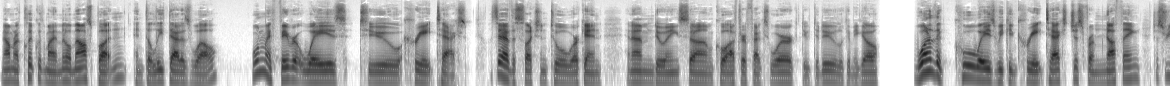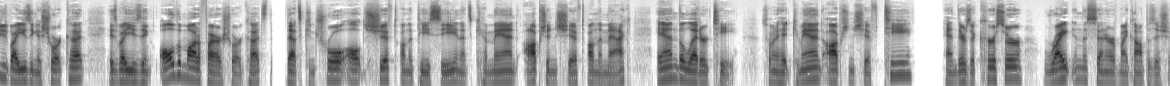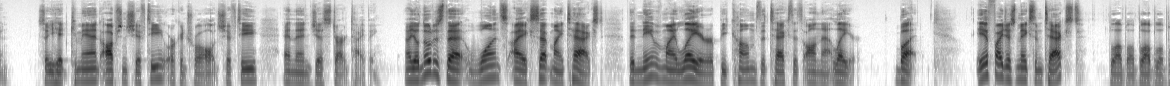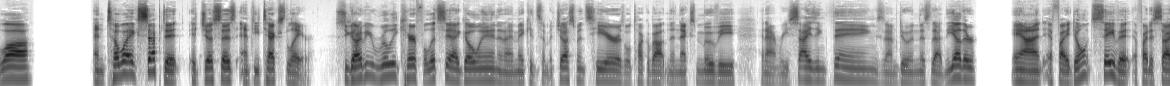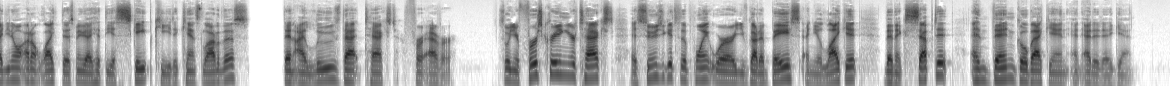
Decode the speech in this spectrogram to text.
Now I'm going to click with my middle mouse button and delete that as well. One of my favorite ways to create text. Let's say I have the selection tool working and I'm doing some cool After Effects work. Do to do, look at me go. One of the cool ways we can create text just from nothing, just by using a shortcut, is by using all the modifier shortcuts. That's Control Alt Shift on the PC, and that's Command Option Shift on the Mac, and the letter T. So I'm going to hit Command Option Shift T, and there's a cursor right in the center of my composition. So you hit Command Option Shift T or Control Alt Shift T, and then just start typing. Now you'll notice that once I accept my text, the name of my layer becomes the text that's on that layer. But if I just make some text, blah, blah, blah, blah, blah, until I accept it, it just says empty text layer. So you got to be really careful. Let's say I go in and I'm making some adjustments here, as we'll talk about in the next movie, and I'm resizing things and I'm doing this, that, and the other. And if I don't save it, if I decide, you know, I don't like this, maybe I hit the escape key to cancel out of this, then I lose that text forever. So when you're first creating your text, as soon as you get to the point where you've got a base and you like it, then accept it and then go back in and edit it again.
